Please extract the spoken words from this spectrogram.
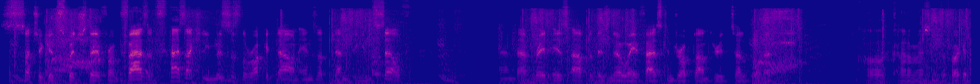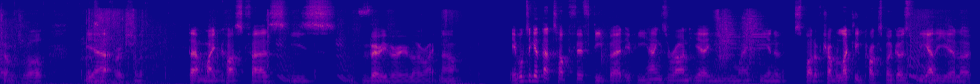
Such a good switch there from Faz, and Faz actually misses the rocket down, ends up damaging himself. And that red is up, but there's no way Faz can drop down through the teleporter. Oh, kind of missing the rocket jump as well. That's yeah. Unfortunate that might cost Faz. He's very, very low right now. Able to get that top 50, but if he hangs around here, he might be in a spot of trouble. Luckily, Proxima goes for the other yellow.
